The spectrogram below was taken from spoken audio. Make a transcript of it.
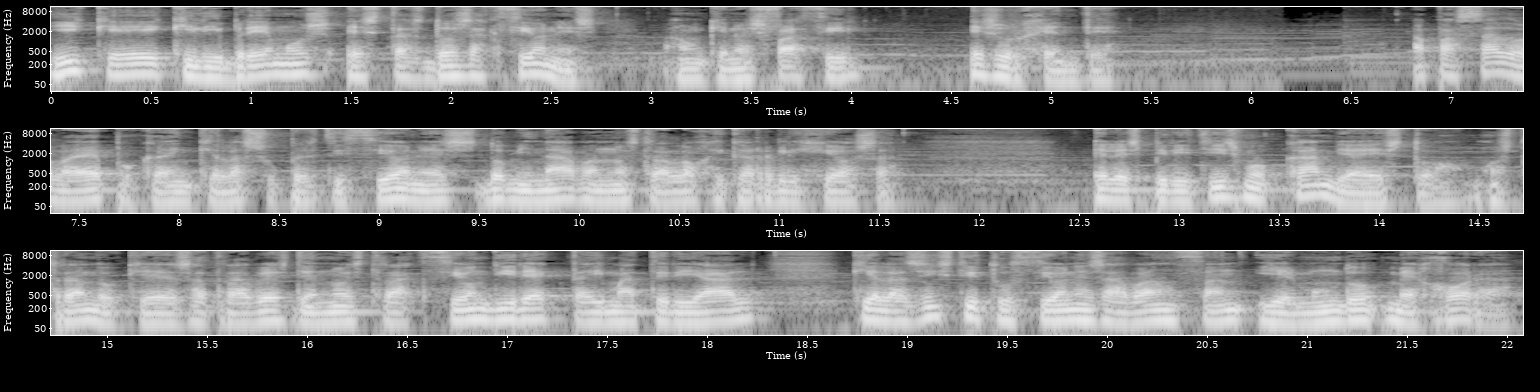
y que equilibremos estas dos acciones, aunque no es fácil, es urgente. Ha pasado la época en que las supersticiones dominaban nuestra lógica religiosa el espiritismo cambia esto, mostrando que es a través de nuestra acción directa y material que las instituciones avanzan y el mundo mejora.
